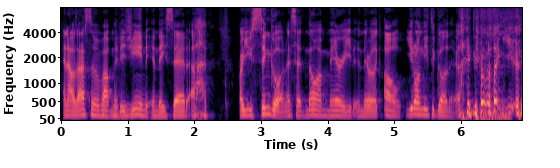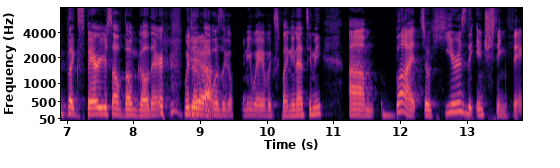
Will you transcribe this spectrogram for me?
and I was asking them about Medellin, and they said, uh, "Are you single?" And I said, "No, I'm married." And they were like, "Oh, you don't need to go there." Like they were like, you, "Like spare yourself, don't go there," which I thought was like a funny way of explaining that to me. Um, but so here's the interesting thing.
